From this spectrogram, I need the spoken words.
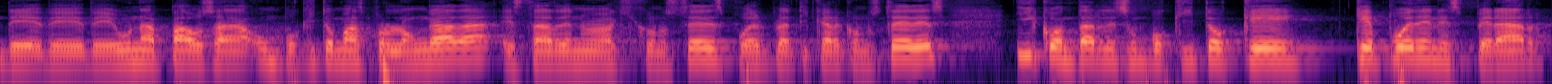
de, de, de una pausa un poquito más prolongada, estar de nuevo aquí con ustedes, poder platicar con ustedes y contarles un poquito qué, qué pueden esperar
